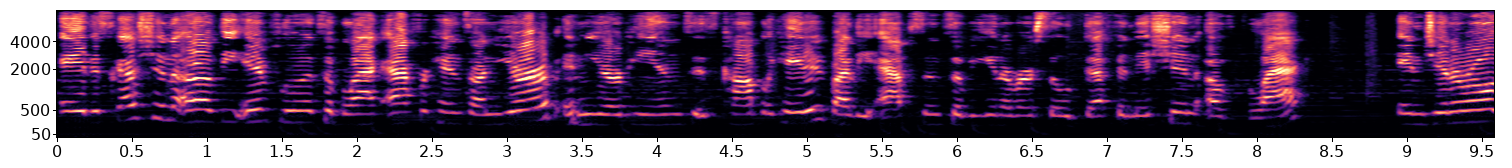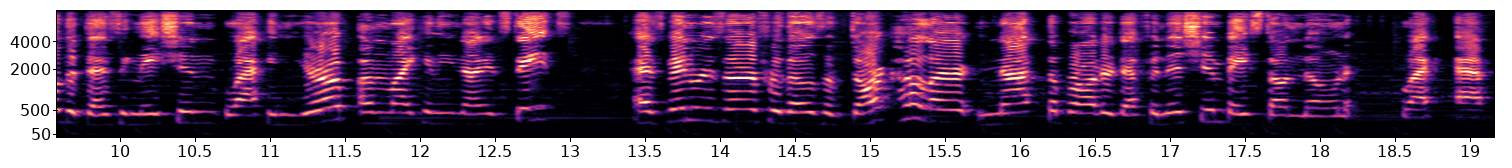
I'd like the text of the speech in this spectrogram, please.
A discussion of the influence of black Africans on Europe and Europeans is complicated by the absence of a universal definition of black. In general, the designation black in Europe, unlike in the United States, has been reserved for those of dark color, not the broader definition based on known black Af-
